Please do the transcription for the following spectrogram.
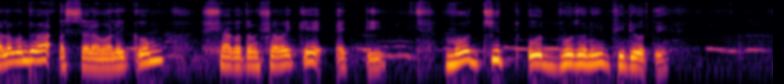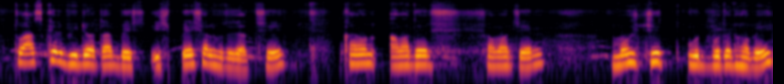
হ্যালো বন্ধুরা, আসসালামু আলাইকুম। স্বাগতম সবাইকে একটি মসজিদ উদ্বোধনী ভিডিওতে। তো আজকের ভিডিওটা বেশ স্পেশাল হতে যাচ্ছে, কারণ আমাদের সমাজের মসজিদ উদ্বোধন হবে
